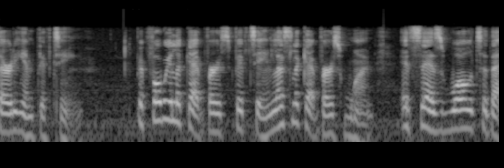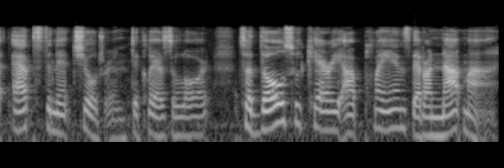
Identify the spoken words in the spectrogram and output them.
30 and 15. Before we look at verse 15, let's look at verse 1. It says, Woe to the abstinent children, declares the Lord, to those who carry out plans that are not mine,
